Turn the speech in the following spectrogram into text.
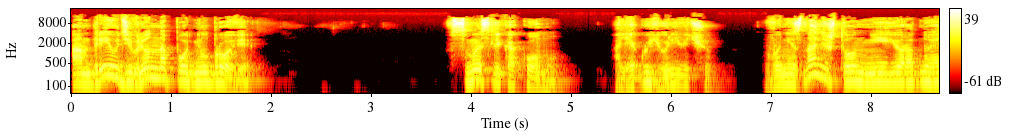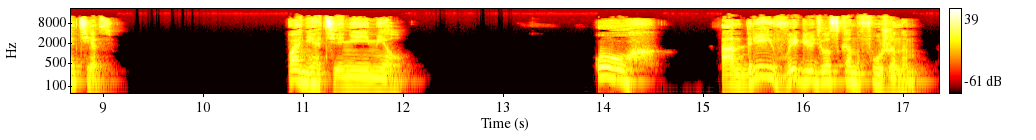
Андрей удивленно поднял брови. В смысле какому? Олегу Юрьевичу. Вы не знали, что он не ее родной отец? Понятия не имел. Ох, Андрей выглядел сконфуженным.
